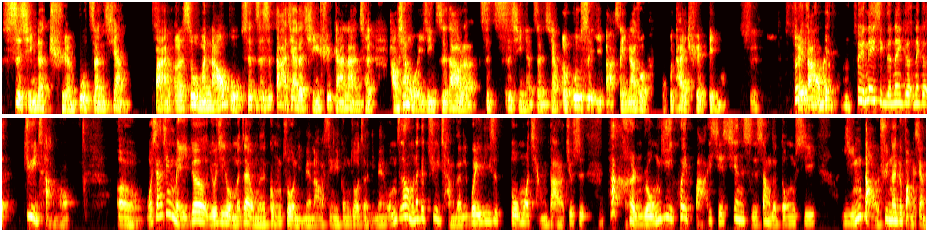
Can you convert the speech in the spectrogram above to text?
事情的全部真相，反而是我们脑补，甚至是大家的情绪感染成，好像我已经知道了事事情的真相，而不是一把声音告诉我我不太确定哦。是，所以当我们所以内心的那个那个剧场哦，呃，我相信每一个，尤其是我们在我们的工作里面，然后心理工作者里面，我们知道我们那个剧场的威力是多么强大了，就是它很容易会把一些现实上的东西引导去那个方向。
